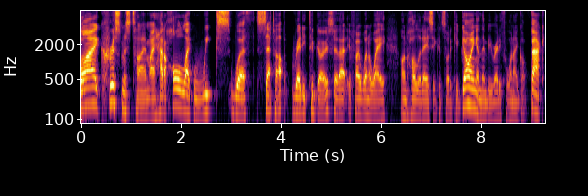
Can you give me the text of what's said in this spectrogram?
by Christmas time, I had a whole like week's worth set up ready to go so that if I went away on holidays, it could sort of keep going and then be ready for when I got back.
